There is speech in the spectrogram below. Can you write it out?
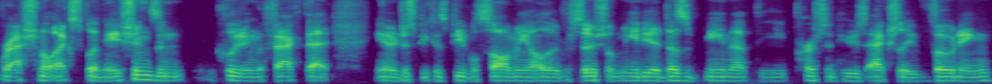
rational explanations, and including the fact that you know just because people saw me all over social media doesn't mean that the person who's actually voting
